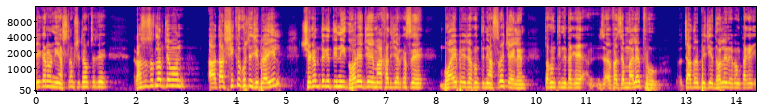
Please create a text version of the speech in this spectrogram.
যে কারণে নিয়ে আসলাম সেটা হচ্ছে যে রাসুসাল্লাম যেমন তার শিক্ষক হচ্ছেন জিব্রাইল, সেখান থেকে তিনি ঘরে যে মা খাদিজার কাছে ভয় পেয়ে যখন তিনি আশ্রয় চাইলেন, তখন তিনি তাকে জাম্মালাথু চাদর পেঁচিয়ে ধরলেন এবং তাকে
